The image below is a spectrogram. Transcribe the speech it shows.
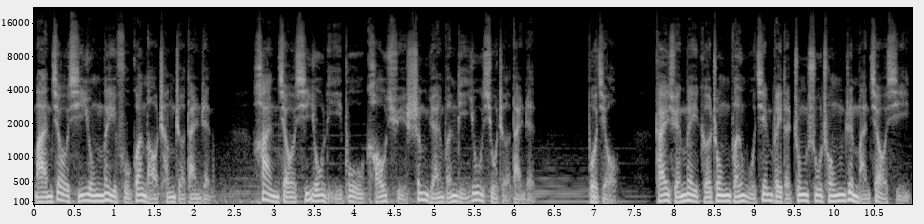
满教习用内府官老成者担任，汉教习由礼部考取生源文理优秀者担任。不久，该选内阁中文武兼备的中书冲任满教习，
